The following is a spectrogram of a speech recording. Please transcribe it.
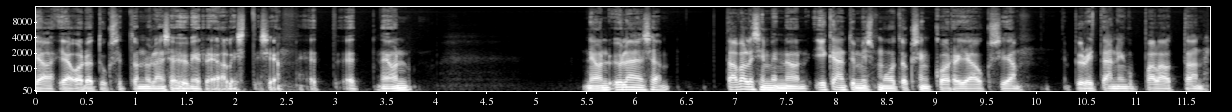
ja, ja odotukset on yleensä hyvin realistisia. Et, et ne, on, ne on yleensä, tavallisimmin ne on ikääntymismuutoksen korjauksia. Pyritään niin palauttamaan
